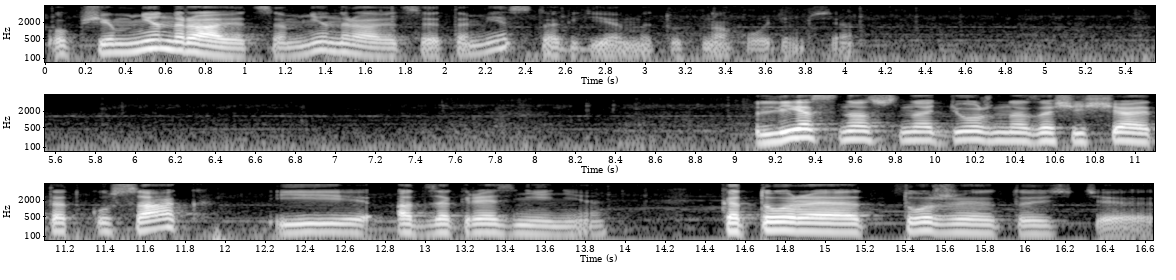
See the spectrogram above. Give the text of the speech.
В общем, мне нравится, мне нравится это место, где мы тут находимся. Лес нас надежно защищает от кусак и от загрязнения, которое тоже, то есть... Э...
